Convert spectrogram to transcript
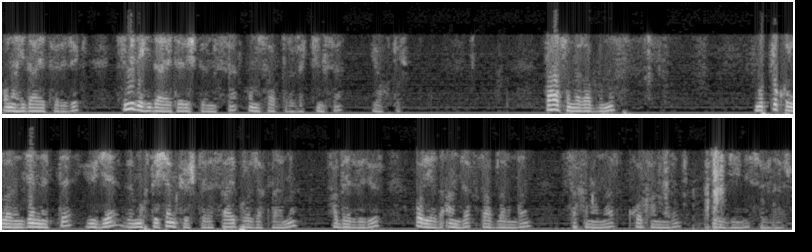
ona hidayet verecek, kimi de hidayet eriştirmişse onu saptıracak kimse yoktur. Daha sonra Rabbimiz mutlu kulların cennette yüce ve muhteşem köşklere sahip olacaklarını haber veriyor. Oraya da ancak Rablarından sakınanlar, korkanların geleceğini söylüyor.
